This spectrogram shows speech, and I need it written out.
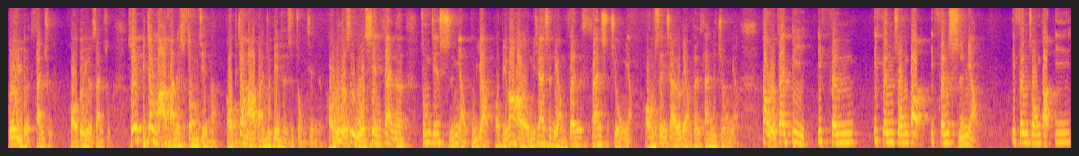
多余的删除，哦，多余的删除。所以比较麻烦的是中间呢，哦，比较麻烦就变成是中间的。哦，如果是我现在呢，中间十秒不要，哦，比方好了，我们现在是两分三十九秒，哦，剩下有两分三十九秒，那我在第一分一分钟到一分十秒。一分钟到一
